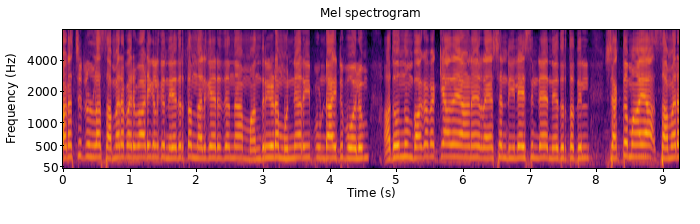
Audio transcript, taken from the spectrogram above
അടച്ചിട്ടുള്ള സമര പരിപാടികൾക്ക് നേതൃത്വം നൽകരുതെന്ന മന്ത്രിയുടെ മുന്നറിയിപ്പ് ഉണ്ടായിട്ട് പോലും അതൊന്നും വകവെക്കാതെയാണ് റേഷൻ ഡീലേഴ്സിന്റെ നേതൃത്വത്തിൽ ശക്തമായ സമര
